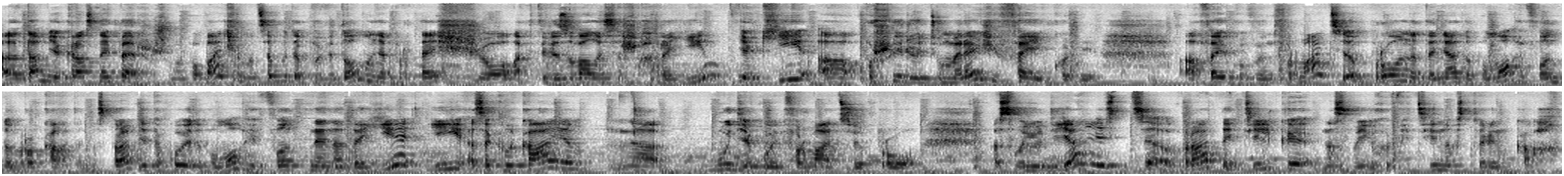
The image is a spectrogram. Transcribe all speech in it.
е, там якраз найперше, що ми побачимо, це буде повідомлення про те, що активізувалися шахраї, які е, поширюють у мережі фейкові е, фейкову інформацію про надання допомоги фондом Рокада. Насправді такої допомоги фонд не надає і закликає будь-яку інформацію про свою діяльність брати тільки на своїх офіційних сторінках.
